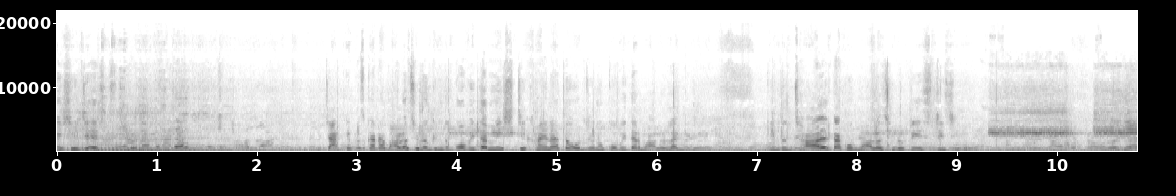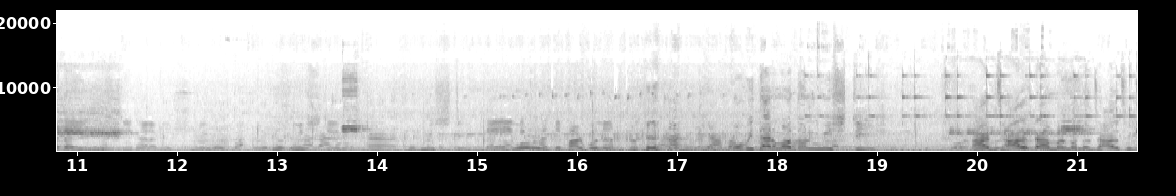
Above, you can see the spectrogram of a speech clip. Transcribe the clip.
বেশি টেস্ট ছিল না কবিতা চাটনি ফুচকাটা ভালো ছিল কিন্তু কবিতা মিষ্টি খায় না তো ওর জন্য কবিতার ভালো লাগেনি। কিন্তু ঝালটা খুব ভালো ছিল টেস্টি ছিল। ওই জায়গায় মিষ্টি খুব মিষ্টি। হ্যাঁ খুব মিষ্টি। তাই না। কবিতার মতন মিষ্টি। আর ঝালটা আমার মতো ঝাল ছিল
